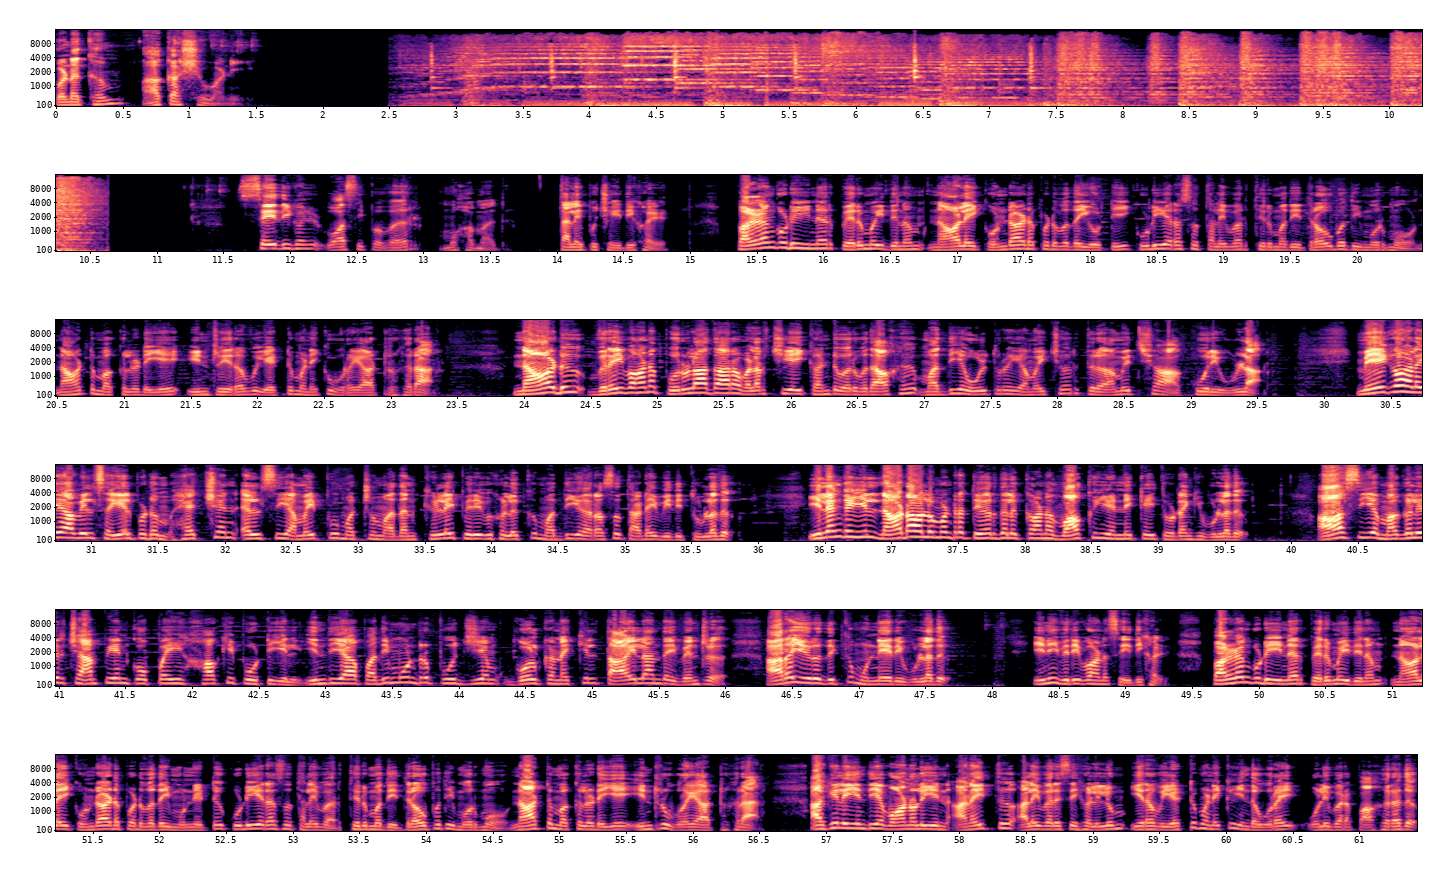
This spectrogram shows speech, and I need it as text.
வணக்கம் ஆகாஷவாணி. செய்திகள் வாசிப்பவர் முகமது. தலைப்புச் செய்திகள். பழங்குடியினர் பெருமை தினம் நாளை கொண்டாடப்படுவதையொட்டி குடியரசுத் தலைவர் திருமதி திரௌபதி முர்மு நாட்டு மக்களிடையே இன்று இரவு எட்டு மணிக்கு உரையாற்றுகிறார். நாடு விரைவான பொருளாதார வளர்ச்சியை கண்டு வருவதாக மத்திய உள்துறை அமைச்சர் திரு அமித் ஷா கூறியுள்ளார். மேகாலயாவில் செயல்படும் ஹெச்என்எல்சி அமைப்பு மற்றும் அதன் கிளை பிரிவுகளுக்கு மத்திய அரசு தடை விதித்துள்ளது. இலங்கையில் நாடாளுமன்ற தேர்தலுக்கான வாக்கு எண்ணிக்கை தொடங்கியுள்ளது. ஆசிய மகளிர் சாம்பியன் கோப்பை ஹாக்கி போட்டியில் இந்தியா பதிமூன்று பூஜ்ஜியம் கோல் கணக்கில் தாய்லாந்தை வென்று அரையிறுதிக்கு முன்னேறியுள்ளது. இனி விரிவான செய்திகள். பழங்குடியினர் பெருமை தினம் நாளை கொண்டாடப்படுவதை முன்னிட்டு குடியரசுத் தலைவர் திருமதி திரௌபதி முர்மு நாட்டு மக்களிடையே இன்று உரையாற்றுகிறார். அகில இந்திய வானொலியின் அனைத்து அலைவரிசைகளிலும் இரவு எட்டு மணிக்கு இந்த உரை ஒலிபரப்பாகிறது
